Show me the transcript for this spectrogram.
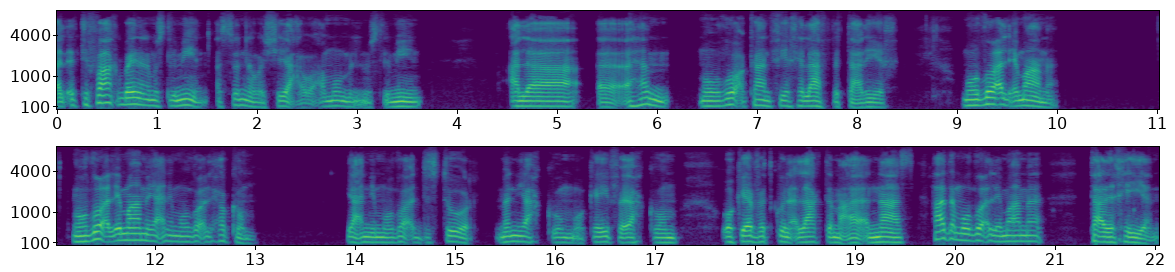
الاتفاق بين المسلمين السنة والشيعة وعموم المسلمين على آه، أهم موضوع كان فيه خلاف بالتاريخ موضوع الإمامة. موضوع الإمامة يعني موضوع الحكم يعني موضوع الدستور من يحكم وكيف يحكم وكيف تكون علاقته مع الناس. هذا موضوع الإمامة تاريخيا.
